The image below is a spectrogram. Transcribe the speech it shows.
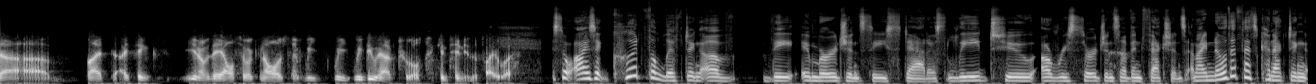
uh, but I think you know they also acknowledge that we, we we do have tools to continue the fight with. So, Isaac, could the lifting of the emergency status lead to a resurgence of infections? And I know that that's connecting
